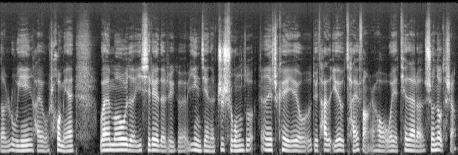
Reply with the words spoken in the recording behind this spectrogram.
的录音，还有后面 YMO 的一系列的这个硬件的支持工作，NHK 也有对他的也有采访，然后我也贴在了 Show Note 上。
